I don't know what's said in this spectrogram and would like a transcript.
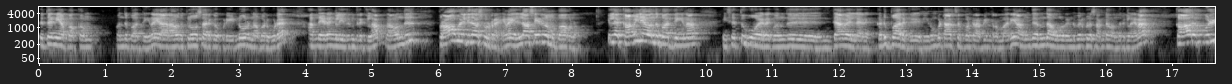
ரித்தனியா பக்கம் வந்து பார்த்தீங்கன்னா யாராவது க்ளோஸாக இருக்கக்கூடிய இன்னொரு நபர் கூட அந்த இடங்களில் இருந்திருக்கலாம். நான் வந்து ப்ராபபிலிட்டி தான் சொல்கிறேன் ஏன்னா எல்லா சைடும் நம்ம பார்க்கணும். இல்லை கவினே வந்து பார்த்தீங்கன்னா நீ செத்து போ எனக்கு வந்து நீ தேவையில்லை எனக்கு கடுப்பாக இருக்குது நீ ரொம்ப டார்ச்சர் பண்ணுற அப்படின்ற மாதிரி அங்கேருந்து அவங்க ரெண்டு பேருக்குள்ளே சண்டை வந்திருக்கலாம். ஏன்னா காருக்குள்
